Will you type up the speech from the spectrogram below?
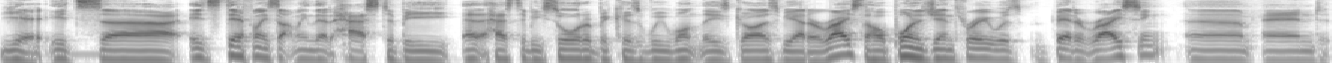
yeah, it's uh, it's definitely something that has to be it has to be sorted because we want these guys to be able to race. The whole point of Gen three was better racing, um, and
